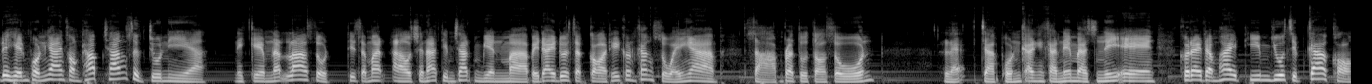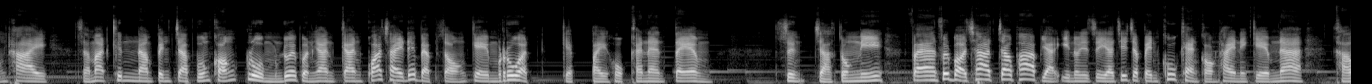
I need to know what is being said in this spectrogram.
ได้เห็นผลงานของทัพช้างศึกจูเนียในเกมนัดล่าสุดที่สามารถเอาชนะทีมชาติเมียนมาไปได้ด้วยสกอร์ที่ค่อนข้างสวยงาม 3 ประตูต่อศูนย์ และจากผลการแข่งขันในแมตช์นี้เอง ก็ได้ทำให้ทีม U19 ของไทย สามารถขึ้นนำเป็นจับฝูงของกลุ่ม ด้วยผลงานการคว้าชัยได้แบบ 2 เกมรวด เก็บไป 6 คะแนนเต็ม ซึ่งจากตรงนี้แฟนฟุตบอลชาติเจ้าภาพอย่างอินโดนีเซียที่จะเป็นคู่แข่งของไทยในเกมหน้า เขา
